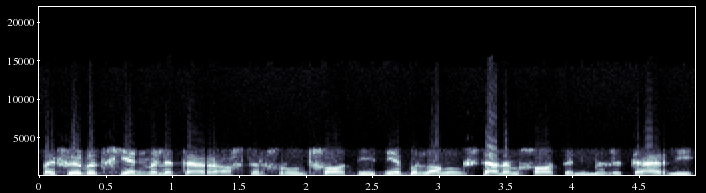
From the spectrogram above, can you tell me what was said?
byvoorbeeld geen militêre agtergrond gehad nie, het nie 'n belangstelling gehad in die militêr nie,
